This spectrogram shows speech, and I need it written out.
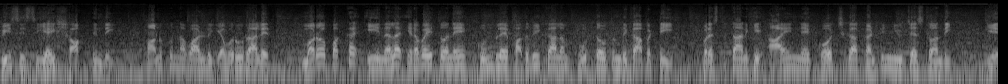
బీసీసీఐ షాక్ తింది. అనుకున్న వాళ్ళు ఎవరూ రాలేదు. మరోపక్క ఈ నెల ఇరవైతోనే కుంబ్లే పదవీకాలం పూర్తవుతుంది కాబట్టి ప్రస్తుతానికి ఆయన్నే కోచ్గా కంటిన్యూ చేస్తోంది. ఏ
